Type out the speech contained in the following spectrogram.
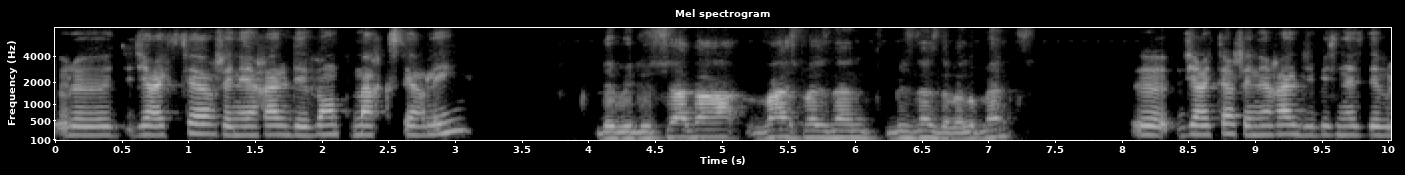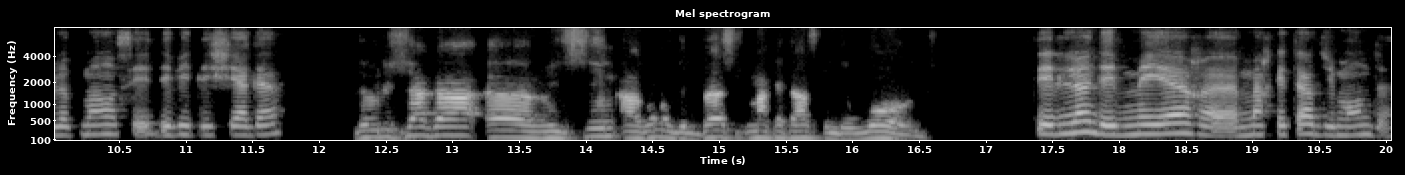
le directeur général des ventes, Mark Sterling. David Luciaga, vice president business development. Le directeur général du business développement, c'est David Lishiaga. David Luciaga is seen as one of the best marketers in the world C'est l'un des meilleurs euh, marketeurs du monde.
